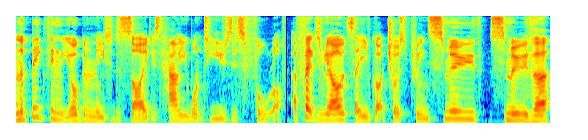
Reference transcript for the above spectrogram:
And the big thing that you're going to need to decide is how you want to use this fall off. Effectively, I would say you've got a choice between smooth, smoother,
